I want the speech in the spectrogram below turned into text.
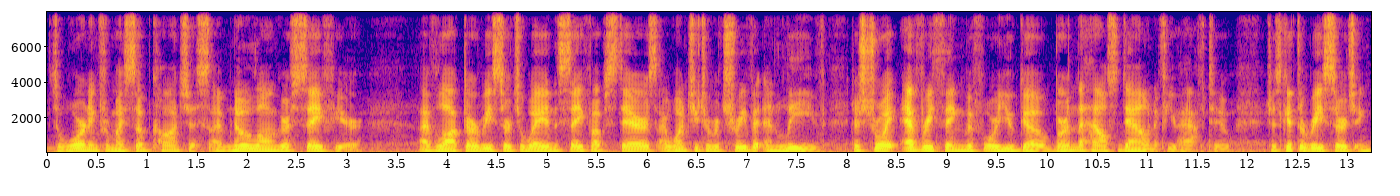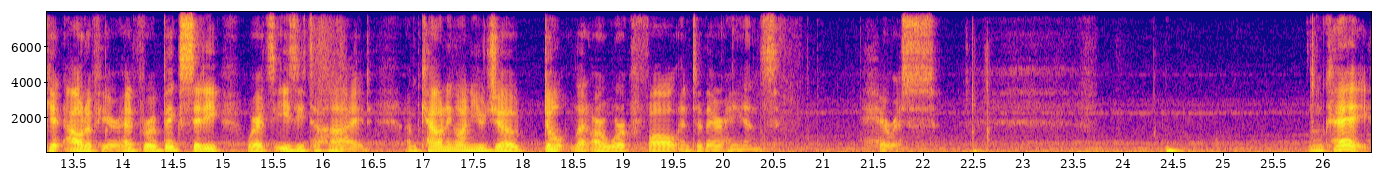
It's a warning from my subconscious. I am no longer safe here. I've locked our research away in the safe upstairs. I want you to retrieve it and leave. Destroy everything before you go. Burn the house down if you have to. Just get the research and get out of here. Head for a big city where it's easy to hide. I'm counting on you, Joe. Don't let our work fall into their hands. Harris. Okay.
